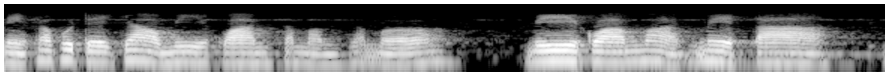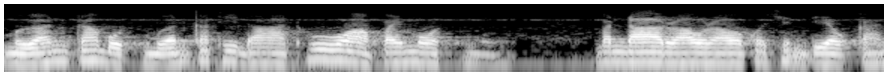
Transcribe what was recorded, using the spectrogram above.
นี่พระพุทธเจ้ามีความสม่ำเสมอ มีความมาดเมตตา เหมือนกบุตรเหมือนกธิดาทั่วไปหมดนี่บรรดาเราเราก็เช่นเดียวกัน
